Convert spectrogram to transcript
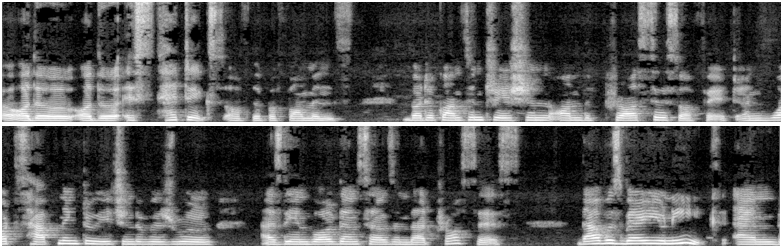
or the or the aesthetics of the performance but a concentration on the process of it and what's happening to each individual as they involve themselves in that process. That was very unique and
